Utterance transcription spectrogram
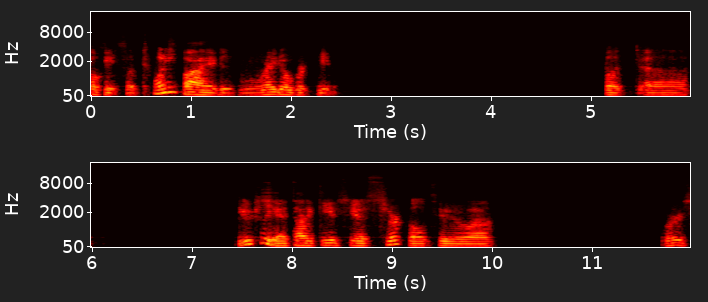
okay, so 25 is right over here. But, uh, usually I thought it gives you a circle to, uh, where's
